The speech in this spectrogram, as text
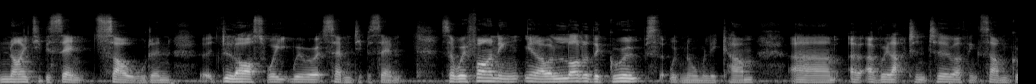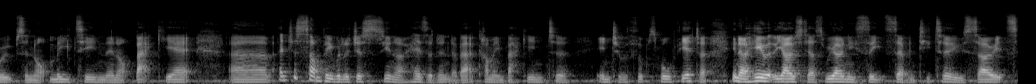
90% sold, and uh, last week we were at 70%. So we're finding, you know, a lot of the groups that would normally come um, are, are, reluctant to. I think some groups are not meeting, they're not back yet, um, and just some people are just, you know, hesitant about coming back into into a small theatre. You know, here at the Oast House we only seat 72, so it's,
